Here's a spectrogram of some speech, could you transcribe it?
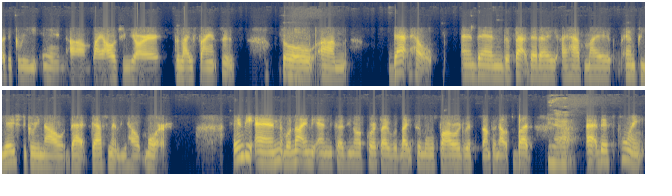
a degree in um, biology or the life sciences. So mm-hmm. um, that helped. And then the fact that I, I have my MPH degree now, that definitely helped more. In the end, well, not in the end, because, you know, of course, I would like to move forward with something else. But yeah, at this point,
